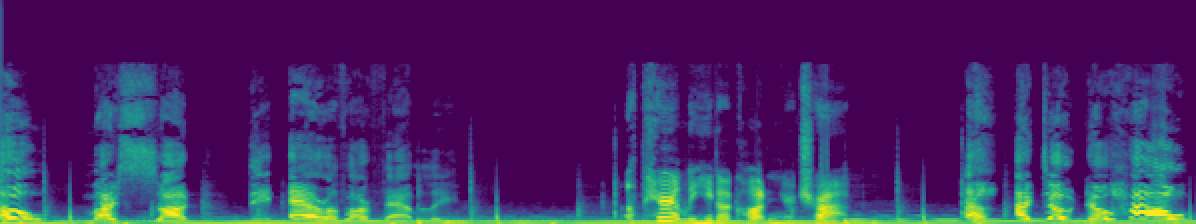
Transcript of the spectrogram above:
Oh, my son, the heir of our family. He got caught in your trap. Oh, I don't know how.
